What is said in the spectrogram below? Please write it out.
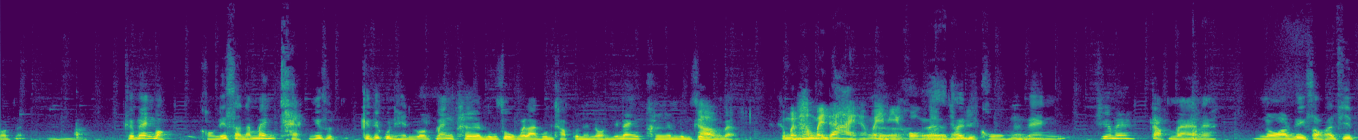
รถน่ะอืมคือแม่งบอกของนิสสันนะแม่งแข็งที่สุดคือที่คุณเห็นรถแม่งเทิร์นสูงๆเวลาคุณขับบนถนนที่แม่งเทิร์นสูงๆแบบ คือมันทำไม่ได้ถ้าไม่มีโครงเออนั้นถ้าไม่มีโครงอืนะแม่งเชื่อไหมกลับมานะ นอนไปอีกสองอาทิตย์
